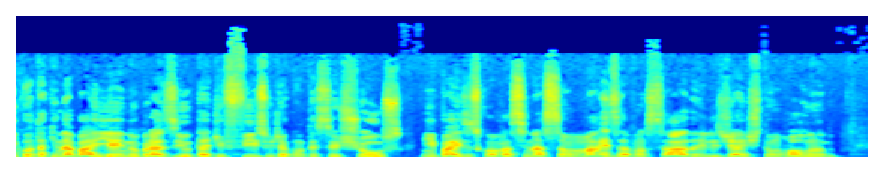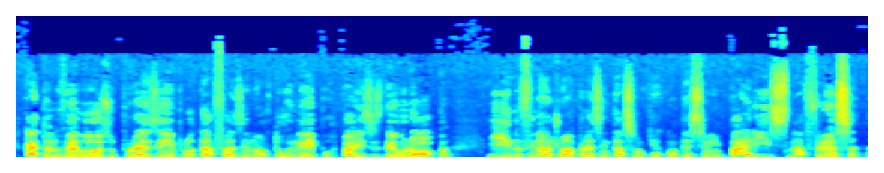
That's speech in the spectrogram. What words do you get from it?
Enquanto aqui na Bahia e no Brasil está difícil de acontecer shows, em países com a vacinação mais avançada eles já estão rolando. Caetano Veloso, por exemplo, está fazendo uma turnê por países da Europa e no final de uma apresentação que aconteceu em Paris, na França,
